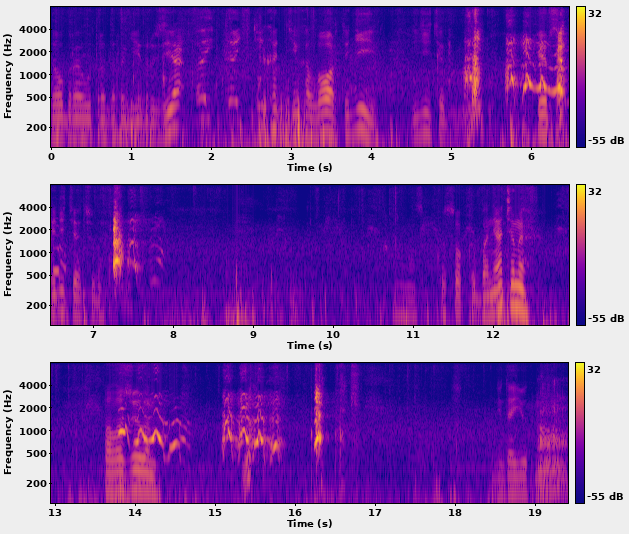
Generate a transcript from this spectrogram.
Доброе утро, дорогие друзья. Ай, ай, тихо, тихо, лорд, иди. Идите. Персик, идите отсюда. У нас кусок кабанятины. Положил им. Не дают мне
